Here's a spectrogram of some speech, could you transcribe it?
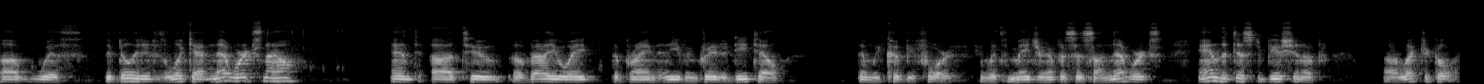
uh, with the ability to look at networks now and uh, to evaluate the brain in even greater detail than we could before, with major emphasis on networks and the distribution of uh, electrical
